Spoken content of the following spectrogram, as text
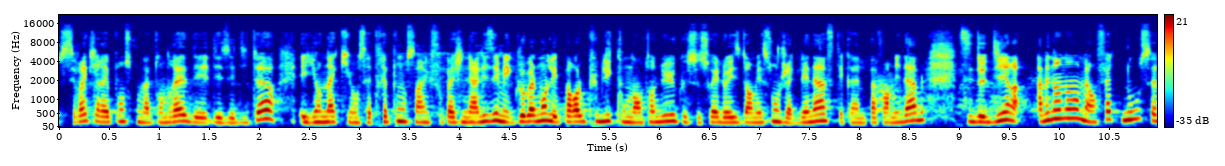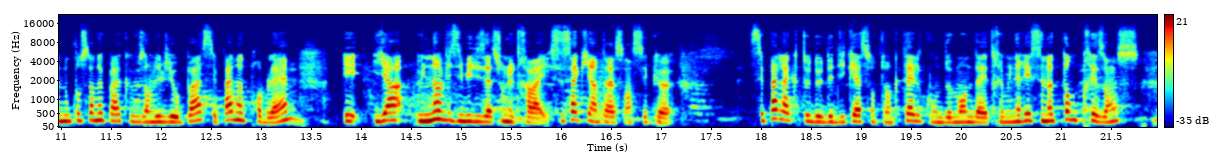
c'est vrai que la réponse qu'on attendrait des, des, éditeurs, et il y en a qui ont cette réponse, hein, il ne faut pas généraliser, mais globalement, les paroles publiques qu'on a entendues, que ce soit Héloïse Dormesson, Jacques Léna, c'était quand même pas formidable, c'est de dire ah mais non non mais en fait nous ça nous concerne pas que vous en viviez ou pas c'est pas notre problème. Mm. et il y a une invisibilisation du travail. C'est ça qui est intéressant c'est que c'est pas l'acte de dédicace en tant que tel qu'on demande d'être rémunéré c'est notre temps de présence. Mm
